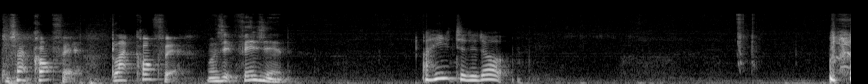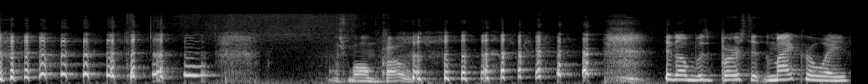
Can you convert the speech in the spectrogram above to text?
What's that coffee? Black coffee. Why is it fizzing? I heated it up. That's warm cold. It almost burst at the microwave.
